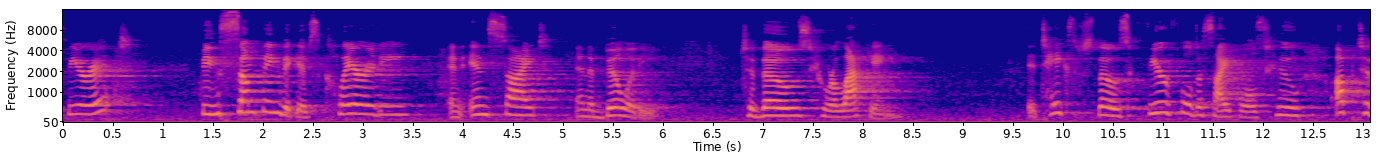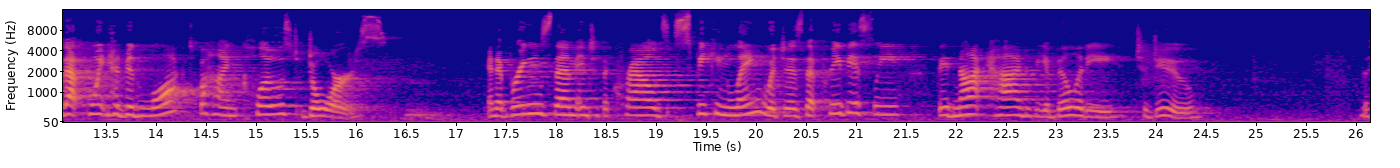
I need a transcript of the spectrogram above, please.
Spirit being something that gives clarity and insight and ability to those who are lacking it takes those fearful disciples who, up to that point, had been locked behind closed doors, and it brings them into the crowds speaking languages that previously they had not had the ability to do. The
